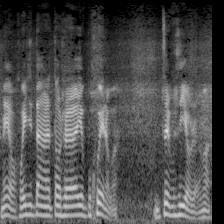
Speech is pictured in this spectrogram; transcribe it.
没有回去，当然到时候又不会了嘛。你这不是有人吗？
